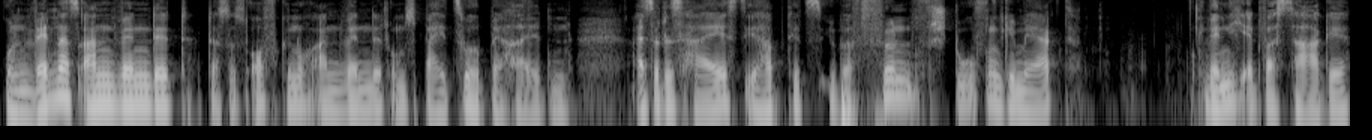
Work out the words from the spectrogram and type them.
Und wenn er es anwendet, dass es oft genug anwendet, um es beizubehalten. Also das heißt, ihr habt jetzt über fünf Stufen gemerkt, wenn ich etwas sage,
